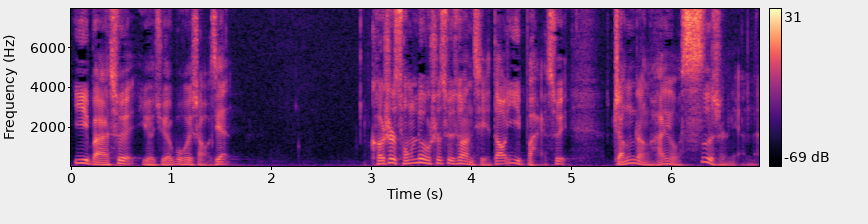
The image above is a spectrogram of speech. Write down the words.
一百岁也绝不会少见。可是从六十岁算起到一百岁，整整还有四十年呢。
